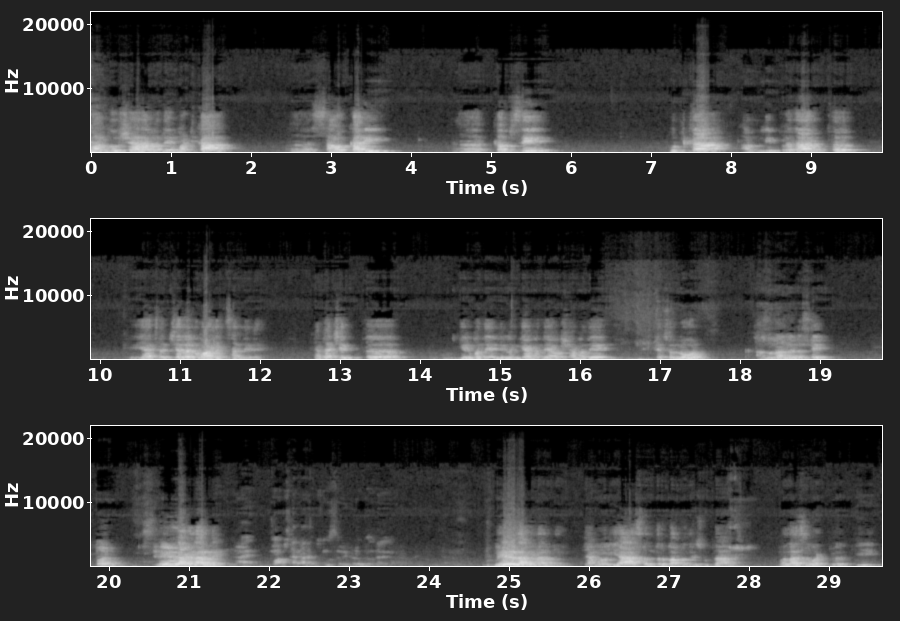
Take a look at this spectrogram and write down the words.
लातूर शहरामध्ये मटका सावकारी कब्जे गुटखा अंमली पदार्थ याचं चलन वाढत चाललेलं आहे. कदाचित उदगीरमध्ये निलंग्यामध्ये औशामध्ये त्याचं लोन अजून आलं नसेल पण वेळ लागणार नाही. वेळ लागणार नाही. त्यामुळे या संदर्भामध्ये सुद्धा मला असं वाटतं की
